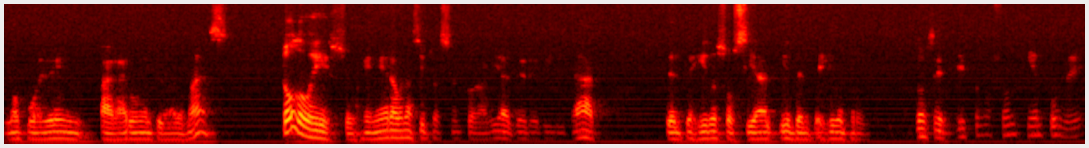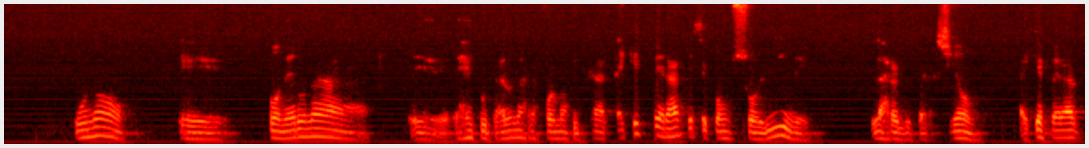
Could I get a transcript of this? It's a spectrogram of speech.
no pueden pagar un empleado más. Todo eso genera una situación todavía de debilidad del tejido social y del tejido productivo. Entonces, estos no son tiempos de uno eh, poner una, eh, ejecutar una reforma fiscal. Hay que esperar que se consolide la recuperación. Hay que esperar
